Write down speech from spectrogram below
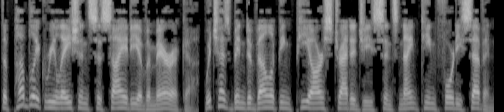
The Public Relations Society of America, which has been developing PR strategies since 1947,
